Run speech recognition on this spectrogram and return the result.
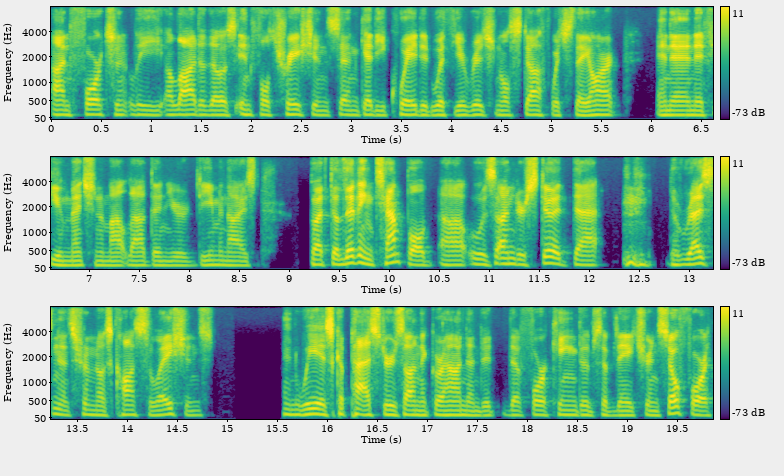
Unfortunately, a lot of those infiltrations then get equated with the original stuff, which they aren't. And then if you mention them out loud, then you're demonized. But the living temple uh, was understood that the resonance from those constellations, and we as capacitors on the ground and the, the four kingdoms of nature and so forth,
